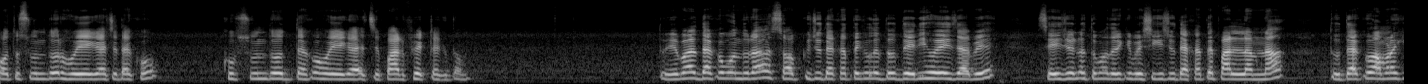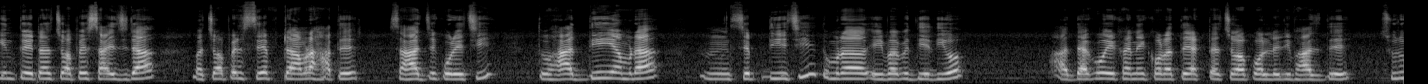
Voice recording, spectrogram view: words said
কত সুন্দর হয়ে গেছে, দেখো। খুব সুন্দর, দেখো, হয়ে গেছে পারফেক্ট একদম। তো এবার দেখো বন্ধুরা সব কিছু দেখাতে গেলে তো দেরি হয়ে যাবে, সেই জন্য তোমাদেরকে বেশি কিছু দেখাতে পারলাম না। তো দেখো, আমরা কিন্তু এটা চপের সাইজটা বা চপের শেপটা আমরা হাতের সাহায্যে করেছি। তো হাত দিয়েই আমরা শেপ দিয়েছি, তোমরা এইভাবে দিয়ে দিও। আর দেখো, এখানে করাতে একটা চপ অলরেডি ভাজতে শুরু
